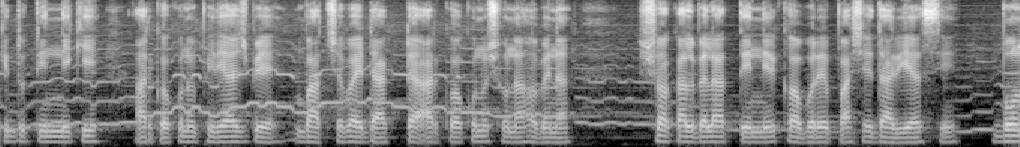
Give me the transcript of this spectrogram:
কিন্তু তিন্নি কি আর কখনো ফিরে আসবে? বাদশাবাই ডাকটা আর কখনো শোনা হবে না। সকালবেলা তিন্নির কবরের পাশে দাঁড়িয়ে আছি। বোন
